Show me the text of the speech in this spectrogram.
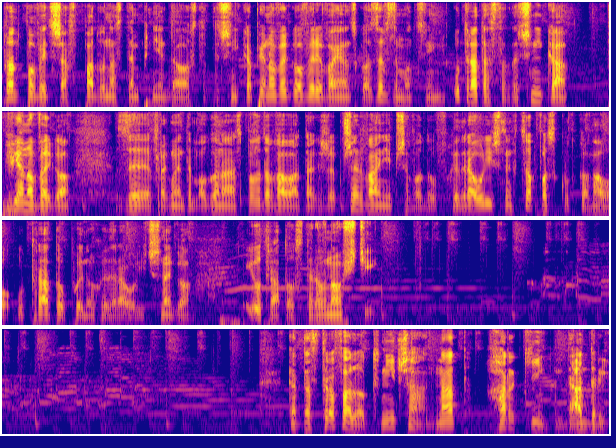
Prąd powietrza wpadł następnie do statecznika pionowego, wyrywając go ze wzmocnień. Utrata statecznika pionowego z fragmentem ogona spowodowała także przerwanie przewodów hydraulicznych, co poskutkowało utratą płynu hydraulicznego i utratą sterowności. Katastrofa lotnicza nad Harki Dadri.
